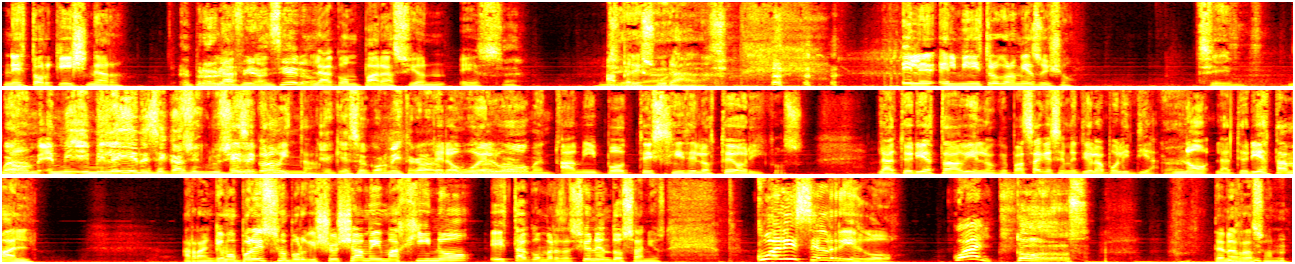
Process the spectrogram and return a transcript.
Néstor Kirchner. El problema La- financiero. La comparación es Sí. apresurada. El, el ministro de Economía soy yo. Sí. Bueno, ¿No? en mi, en mi ley en ese caso inclusive... Es con- economista. eh, que es economista, claro. Pero vuelvo a mi hipótesis de los teóricos. La teoría estaba bien, lo que pasa es que se metió la política. Claro. No, la teoría está mal. Arranquemos por eso, porque yo ya me imagino esta conversación en dos años. ¿Cuál es el riesgo? ¿Cuál? Todos. Tenés razón.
